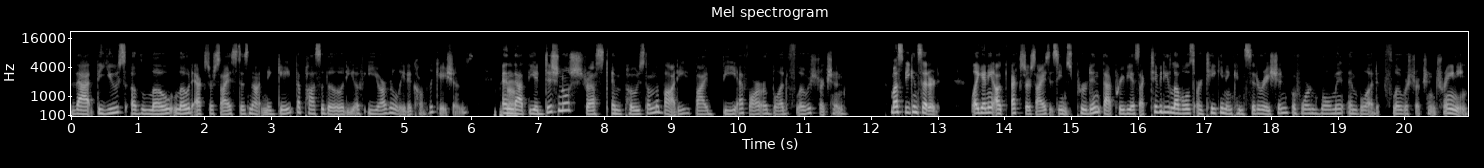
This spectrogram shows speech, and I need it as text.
that the use of low load exercise does not negate the possibility of ER related complications, and that the additional stress imposed on the body by BFR or blood flow restriction must be considered. Like any exercise, it seems prudent that previous activity levels are taken in consideration before enrollment in blood flow restriction training,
